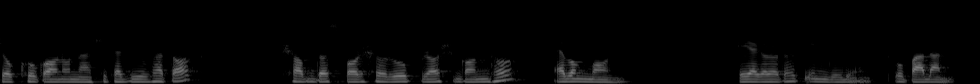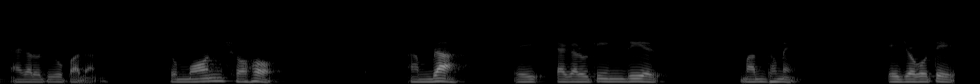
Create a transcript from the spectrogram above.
চক্ষু, কর্ণ, নাসিকা, জিহ্বা, ত্বক, শব্দ, স্পর্শ, রূপ, রস, গন্ধ এবং মন। এই এগারোটা হচ্ছে ইনগ্রেডিয়েন্টস উপাদান, এগারোটি উপাদান। তো মন সহ আমরা এই এগারোটি ইন্দ্রিয়ের মাধ্যমে এই জগতে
